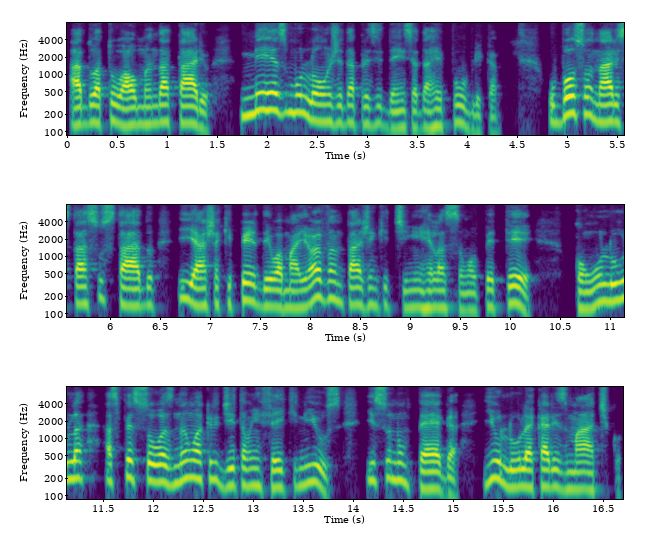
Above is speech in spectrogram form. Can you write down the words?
à do atual mandatário, mesmo longe da presidência da República. O Bolsonaro está assustado e acha que perdeu a maior vantagem que tinha em relação ao PT. Com o Lula, as pessoas não acreditam em fake news. Isso não pega. E o Lula é carismático,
